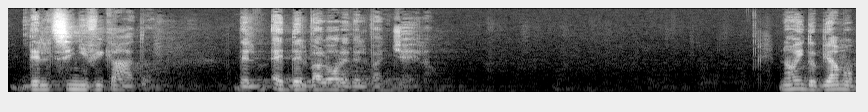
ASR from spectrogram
del significato del, e del valore del Vangelo. Noi dobbiamo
